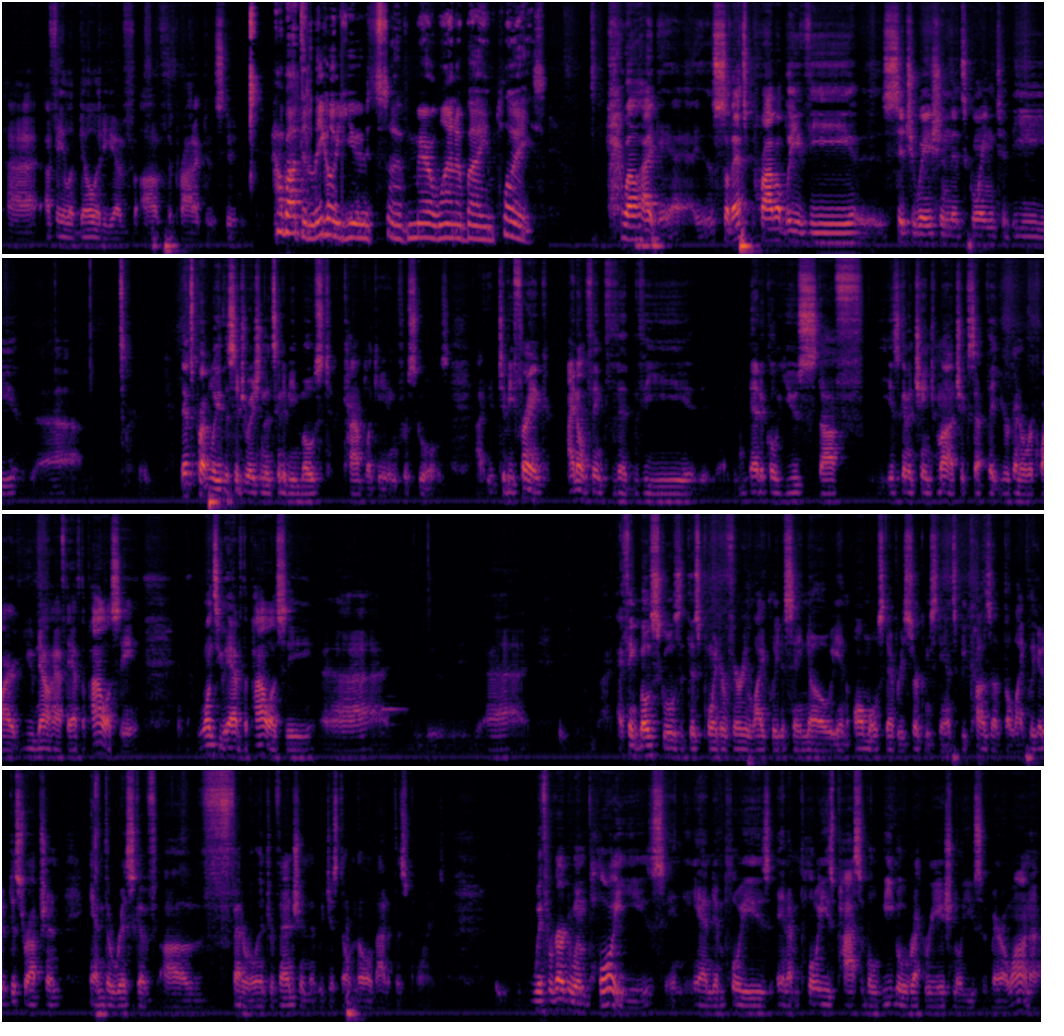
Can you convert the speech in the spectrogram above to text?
uh, availability of, of the product to the student. How about the legal use of marijuana by employees? Well, I, so that's probably the situation that's going to be that's probably the situation that's going to be most complicating for schools. Uh, to be frank, I don't think that the medical use stuff is going to change much, except that you're going to require, you now have to have the policy. Once you have the policy, uh, uh, I think most schools at this point are very likely to say no in almost every circumstance because of the likelihood of disruption and the risk of, of federal intervention that we just don't know about at this point. With regard to employees and, and employees and employees' possible legal recreational use of marijuana,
